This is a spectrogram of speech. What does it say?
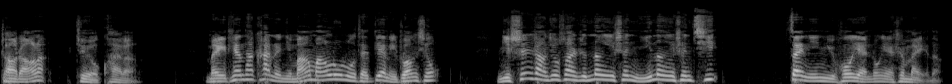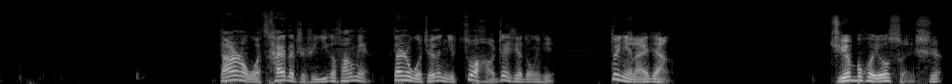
找着了就有快乐了。每天他看着你忙忙碌碌在店里装修，你身上就算是弄一身泥弄一身漆，在你女朋友眼中也是美的。当然了，我猜的只是一个方面，但是我觉得你做好这些东西，对你来讲绝不会有损失。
